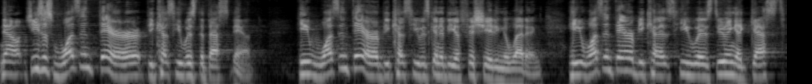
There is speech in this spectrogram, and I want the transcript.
Now, Jesus wasn't there because he was the best man. He wasn't there because he was going to be officiating the wedding. He wasn't there because he was doing a guest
